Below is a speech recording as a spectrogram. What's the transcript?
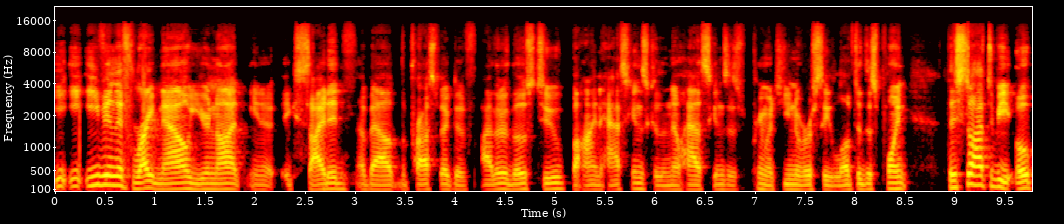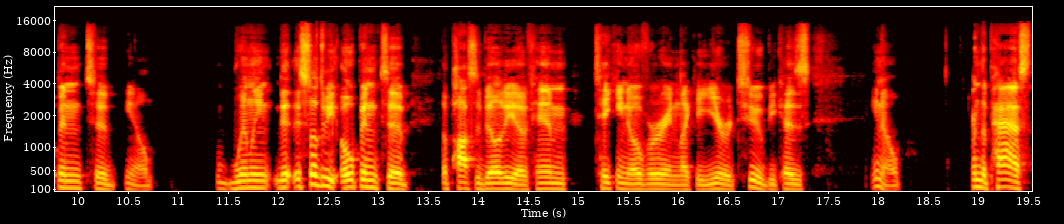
even if right now you're not you know excited about the prospect of either of those two behind Haskins, because I know Haskins is pretty much universally loved at this point, they still have to be open to you know willing. They still have to be open to the possibility of him taking over in like a year or two, because you know in the past,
